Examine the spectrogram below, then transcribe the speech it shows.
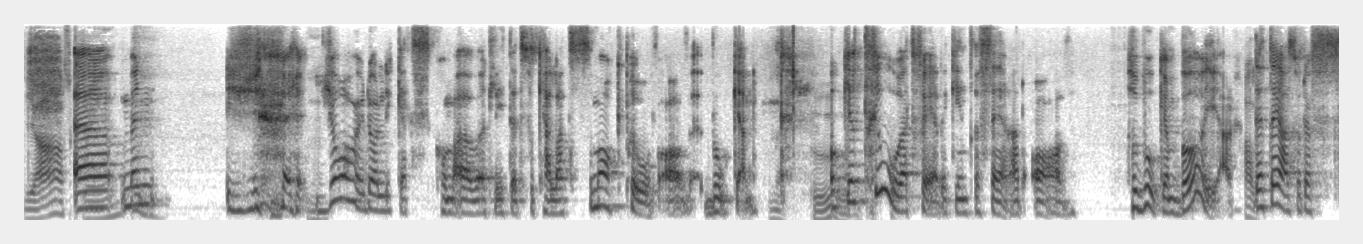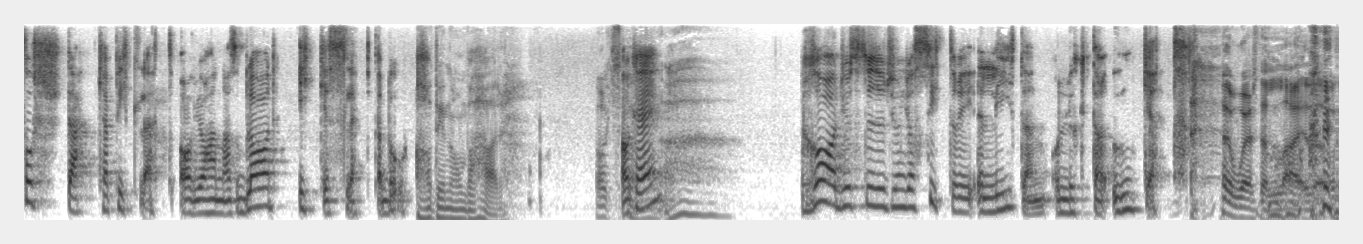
Ja, Eh, men jag har ju då lyckats komma över ett litet så kallat smakprov av boken. Och jag tror att Fredrik är intresserad av hur boken börjar. Allt. Detta är alltså det första kapitlet av Johannas blad, icke släppta bok. Ja, det är när hon var här. Okej? Radiostudion jag sitter i är liten och luktar unket. Where's the lie though?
